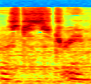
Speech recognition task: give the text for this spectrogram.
It was just a dream.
